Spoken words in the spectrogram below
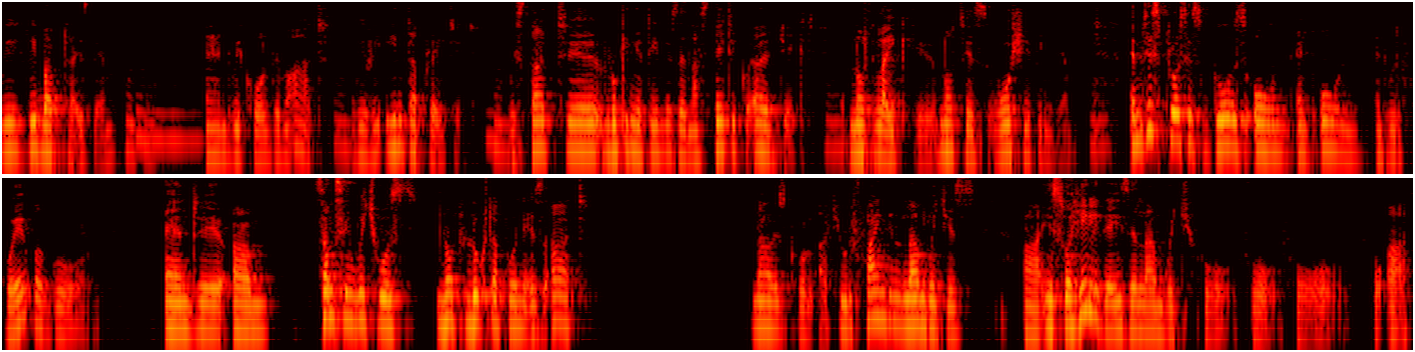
we rebaptize them and we call them art. We reinterpret it. We start uh, looking at him as an aesthetic object, not like, uh, not as worshipping them. And this process goes on and on and will forever go on. And uh, um, something which was not looked upon as art now is called art. You'll find in languages, uh, in Swahili, there is a language for, for, for, for art,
